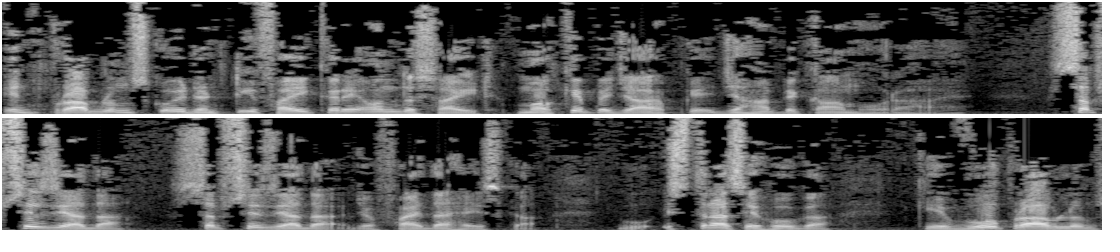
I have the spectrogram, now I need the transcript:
ان پرابلمس کو آئیڈینٹیفائی کریں آن دا سائٹ موقع پہ جا کے جہاں پہ کام ہو رہا ہے۔ سب سے زیادہ، سب سے زیادہ جو فائدہ ہے اس کا، وہ اس طرح سے ہوگا کہ وہ پرابلمس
